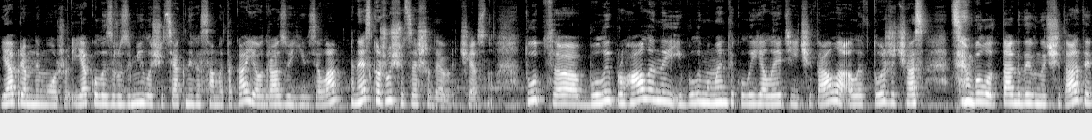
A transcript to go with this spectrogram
Я прям не можу. І я коли зрозуміла, що ця книга саме така, я одразу її взяла. Не скажу, що це шедевр, чесно. Тут е, були прогалини і були моменти, коли я ледь її читала, але в той же час це було так дивно читати.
